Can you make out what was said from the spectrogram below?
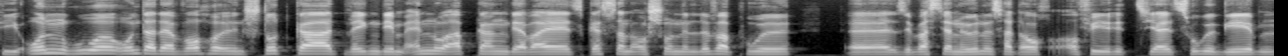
die Unruhe unter der Woche in Stuttgart wegen dem Endo-Abgang, der war ja jetzt gestern auch schon in Liverpool. Äh, Sebastian Hoeneß hat auch offiziell zugegeben,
